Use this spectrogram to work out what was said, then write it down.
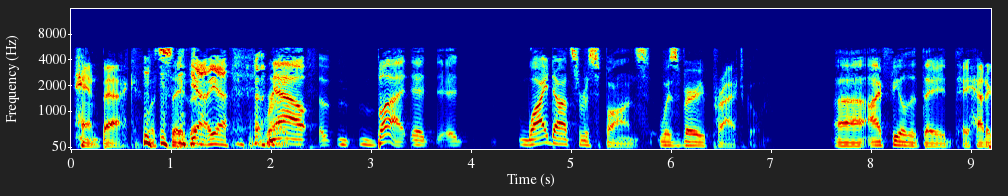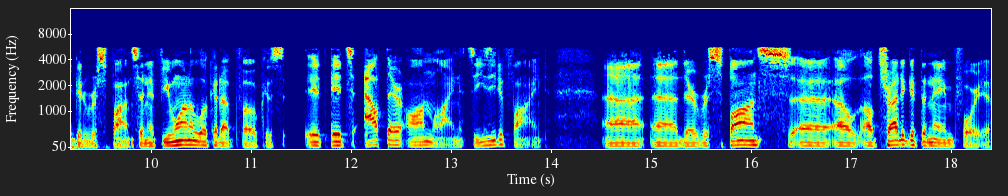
Hand back, let's say that. yeah, yeah. Now, uh, but it, it, WYDOT's response was very practical. Uh, I feel that they, they had a good response, and if you want to look it up, folks, it, it's out there online. It's easy to find. Uh, uh, their response, uh, I'll I'll try to get the name for you.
